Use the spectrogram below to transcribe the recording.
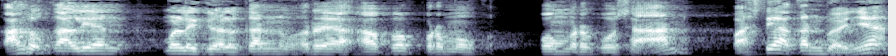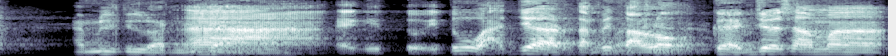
Kalau kalian melegalkan rea- apa permo- pemerkosaan, pasti akan banyak hamil di luar nikah Nah, kayak gitu. Itu wajar, tapi wajar. kalau ganja sama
